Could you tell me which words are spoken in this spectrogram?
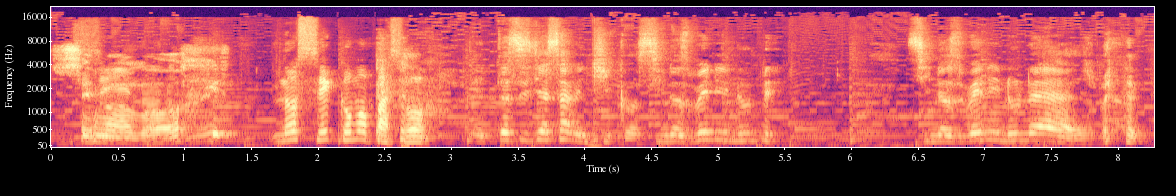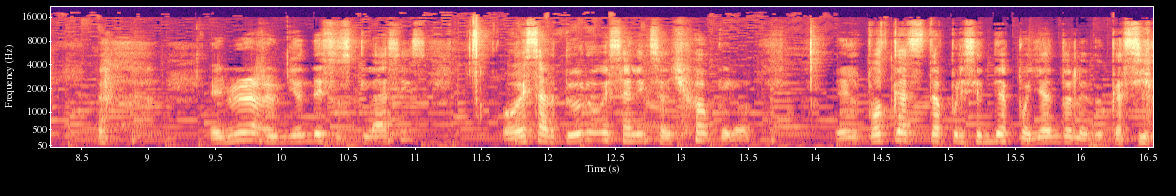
se Sí, mamó. No sé cómo pasó. Entonces ya saben chicos, si nos ven en un... Si nos ven en una... En una reunión de sus clases, o es Arturo, o es Alex o yo, pero el podcast está presente apoyando la educación.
